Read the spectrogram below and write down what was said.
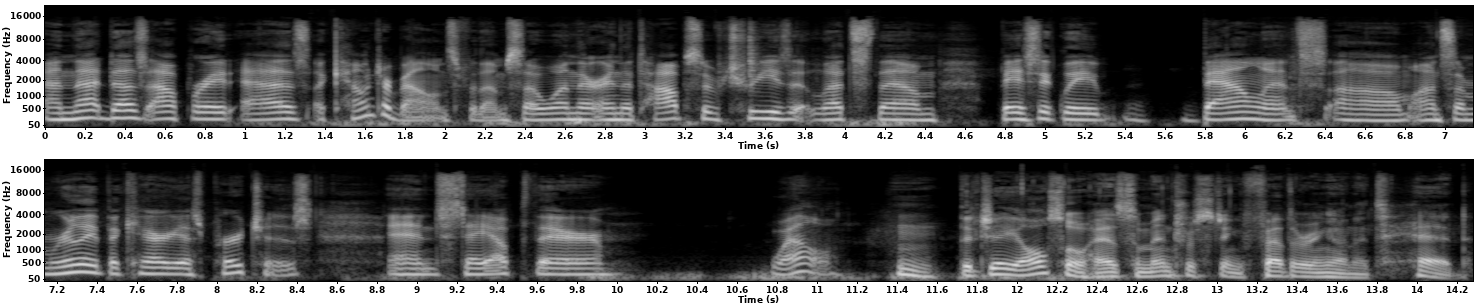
And that does operate as a counterbalance for them. So when they're in the tops of trees, it lets them basically balance um, on some really precarious perches and stay up there well. Hmm. The jay also has some interesting feathering on its head.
